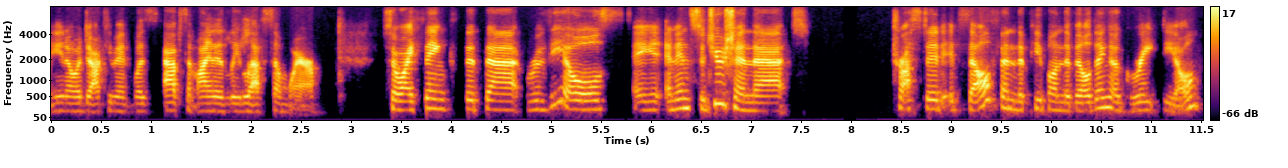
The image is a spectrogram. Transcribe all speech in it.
you know, a document was absentmindedly left somewhere. So I think that that reveals a, an institution that trusted itself and the people in the building a great deal.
